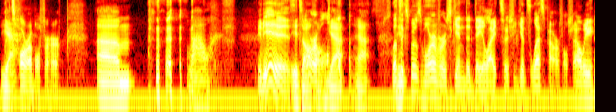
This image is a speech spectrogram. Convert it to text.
Yeah. It's horrible for her. Um, wow, It is. it's horrible. awful. Yeah, yeah. Let's expose more of her skin to daylight so she gets less powerful, shall we?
